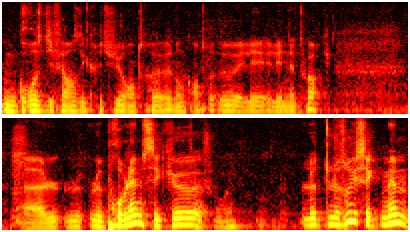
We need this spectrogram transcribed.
une grosse différence d'écriture entre, donc, entre eux et les, et les networks. Euh, le, le problème, c'est que le, le truc, c'est que même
